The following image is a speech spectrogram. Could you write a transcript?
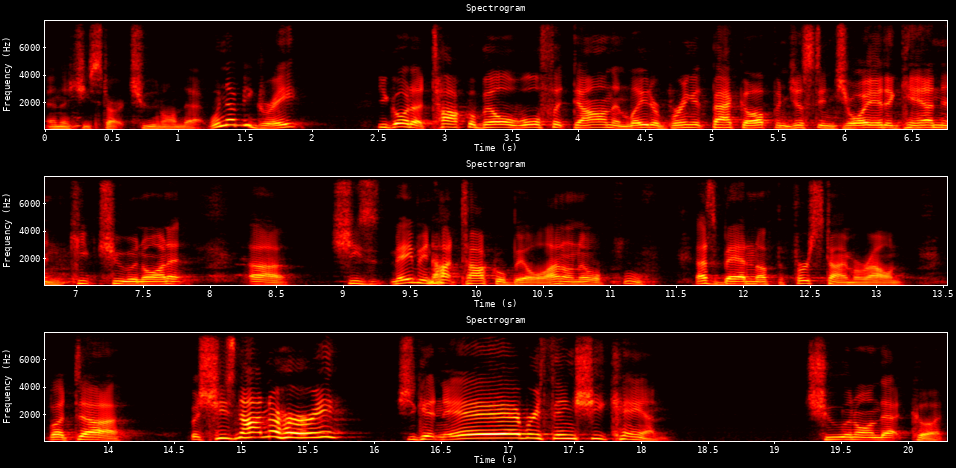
And then she'd start chewing on that. Wouldn't that be great? You go to Taco Bell, wolf it down, and later bring it back up and just enjoy it again and keep chewing on it. Uh, She's maybe not Taco Bell. I don't know. Ooh, that's bad enough the first time around. But, uh, but she's not in a hurry. She's getting everything she can, chewing on that cud,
